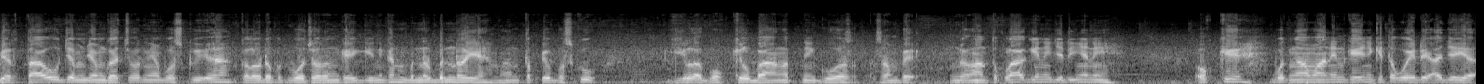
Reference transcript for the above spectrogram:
Biar tahu jam-jam gacornya bosku ya. Kalau dapat bocoran kayak gini kan bener-bener ya. Mantep ya bosku. Gila gokil banget nih gua sampai nggak ngantuk lagi nih jadinya nih. Oke buat ngamanin kayaknya kita WD aja ya.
